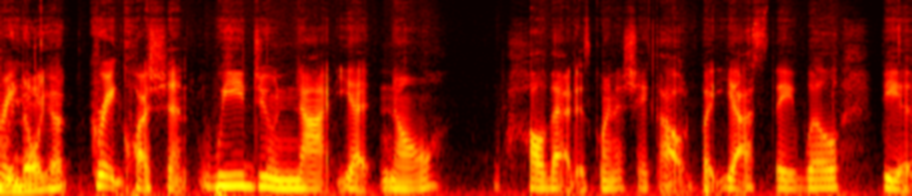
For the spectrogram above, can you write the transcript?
do we Great. know yet? Great question. We do not yet know how that is going to shake out, but yes, they will be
